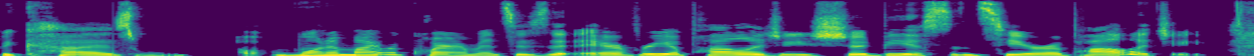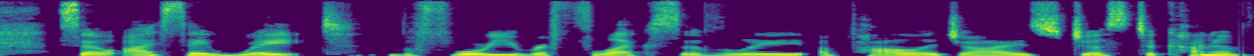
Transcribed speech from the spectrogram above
because one of my requirements is that every apology should be a sincere apology. So I say wait before you reflexively apologize just to kind of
